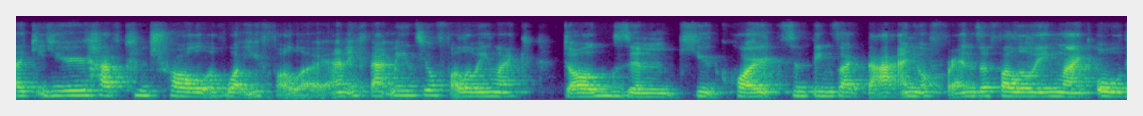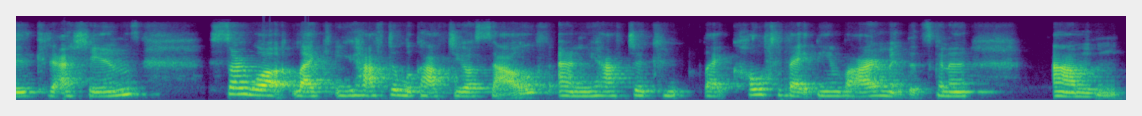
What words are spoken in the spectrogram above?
like you have control of what you follow. And if that means you're following like dogs and cute quotes and things like that, and your friends are following like all these Kardashians, so what like you have to look after yourself and you have to like cultivate the environment that's going to um,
